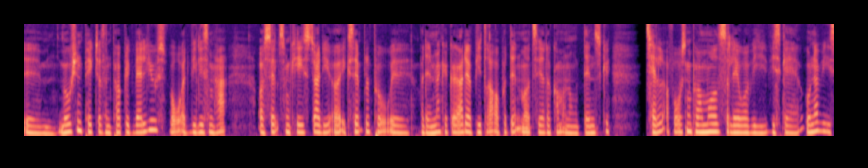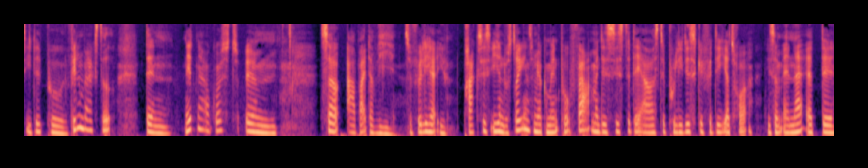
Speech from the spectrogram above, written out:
øh, Motion Pictures and Public Values, hvor at vi ligesom har os selv som case study og eksempel på, øh, hvordan man kan gøre det og bidrage på den måde til, at der kommer nogle danske tal og forskning på området, så laver vi, vi skal undervise i det på Filmværksted den 19. august. Øhm, så arbejder vi selvfølgelig her i praksis i industrien, som jeg kom ind på før, men det sidste, det er også det politiske, fordi jeg tror, ligesom Anna, at øh,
